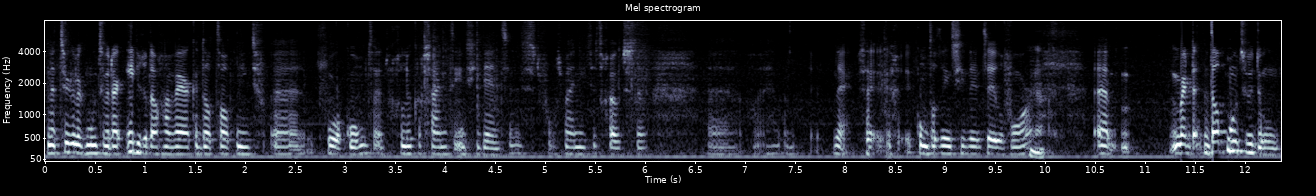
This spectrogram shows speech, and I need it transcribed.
Natuurlijk moeten we daar iedere dag aan werken dat dat niet eh, voorkomt. En gelukkig zijn het incidenten. Dus volgens mij niet het grootste. eh, nee, komt dat incidenteel voor. Ja. Eh, maar dat moeten we doen.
